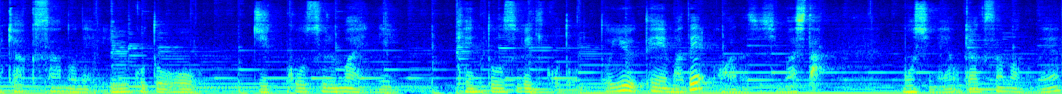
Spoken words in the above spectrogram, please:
お客さんのね言うことを実行する前に検討すべきことというテーマでお話ししました。もしねお客様のね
